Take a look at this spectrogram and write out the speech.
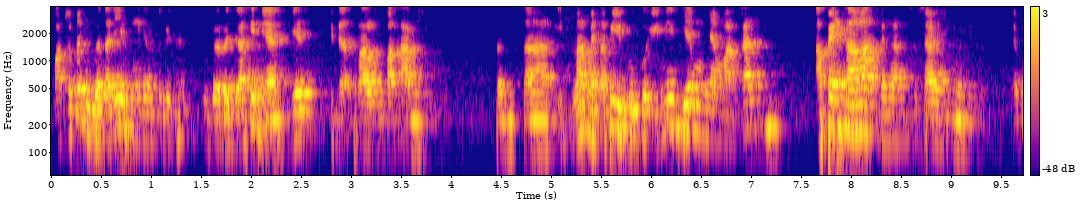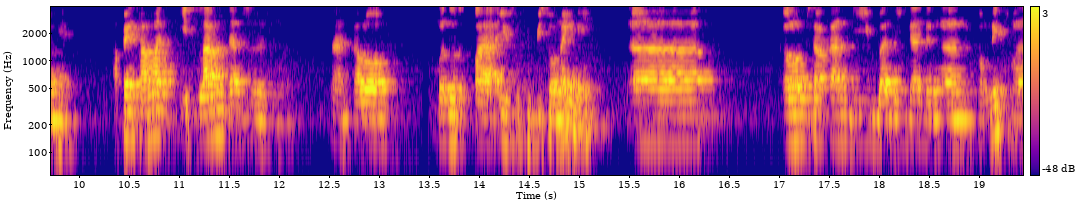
Pak Cokro juga tadi yang juga, juga udah jelasin ya, dia tidak terlalu paham tentang Islam ya, tapi di buku ini dia menyamakan apa yang sama dengan sosialisme gitu, ya bang ya. Apa yang sama Islam dan sosialisme. Nah kalau menurut Pak Yusuf Wibisono ini, eh, kalau misalkan dibandingkan dengan komunisme,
